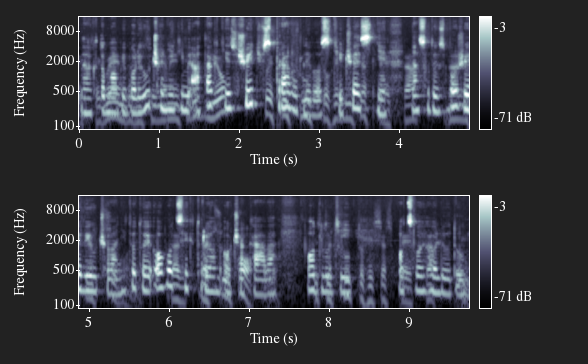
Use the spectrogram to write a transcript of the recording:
k tomu, aby boli učeníkmi a taktiež žiť v spravodlivosti, čestne, nasledujúc Božie vyučovanie. Toto je ovocie, ktoré on očakáva od ľudí, od svojho ľudu.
